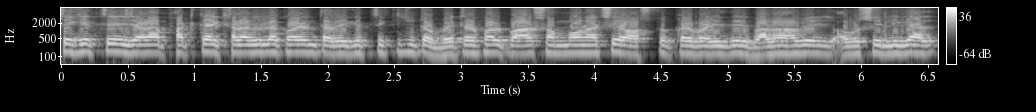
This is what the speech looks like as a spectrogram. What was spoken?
সেক্ষেত্রে যারা ফাটকায় খেলাধুলা করেন, তাদের ক্ষেত্রে কিছুটা বেটার ফল পাওয়ার সম্ভাবনা আছে। অস্ত্রকার বাড়িদের ভালো হবে, অবশ্যই লিগাল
